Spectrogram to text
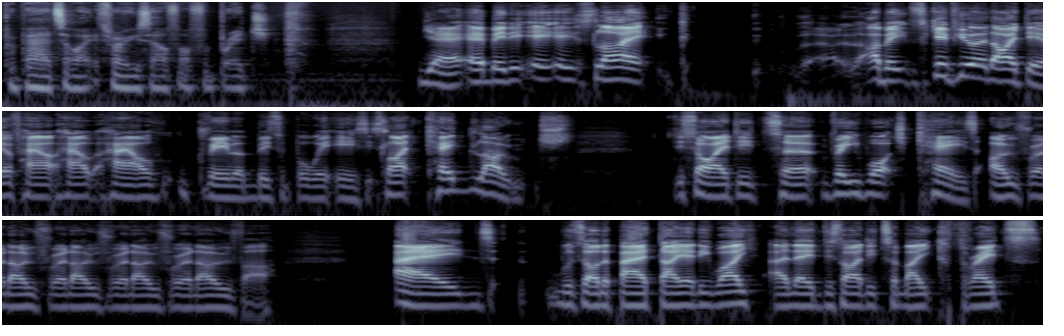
prepare to like throw yourself off a bridge. Yeah, I mean, it, it- it's like, I mean, to give you an idea of how, how, how grim and miserable it is, it's like Ken Loach decided to rewatch Kes over and over and over and over and over and was on a bad day anyway and then decided to make threads.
